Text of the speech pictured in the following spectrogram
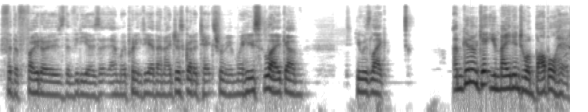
for the photos, the videos, and we're putting it together. And I just got a text from him where he's like, um, he was like, I'm going to get you made into a bobblehead.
